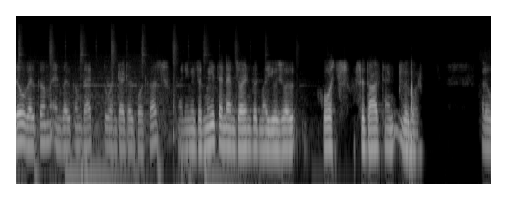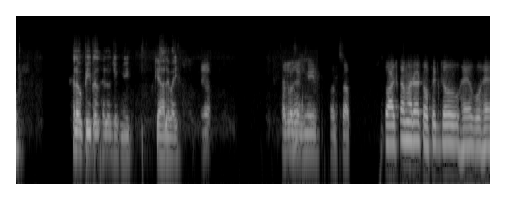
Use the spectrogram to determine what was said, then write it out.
Hello, welcome and welcome back to Untitled Podcast. My name is Jagmeet and I'm joined with my usual hosts Siddharth and Vibhor. Hello. Hello people. Hello Jagmeet. क्या हाल है भाई? हेलो तो- जगमीत व्हाट्स अप तो आज का हमारा टॉपिक जो है वो है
